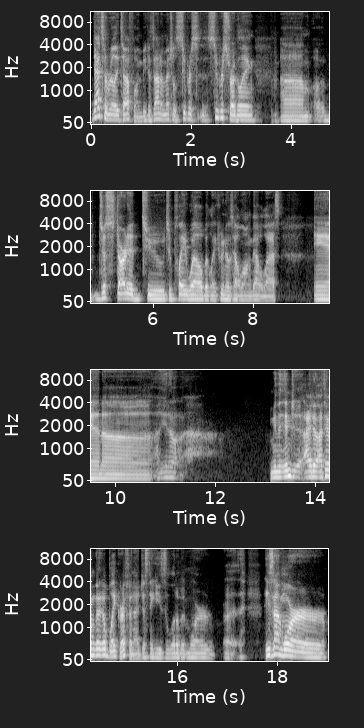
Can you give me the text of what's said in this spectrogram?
That's a really tough one because Donovan Mitchell's super super struggling. Um, just started to to play well, but like who knows how long that will last. And uh, you know, I mean the inj- I I think I'm gonna go Blake Griffin. I just think he's a little bit more. Uh, he's not more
